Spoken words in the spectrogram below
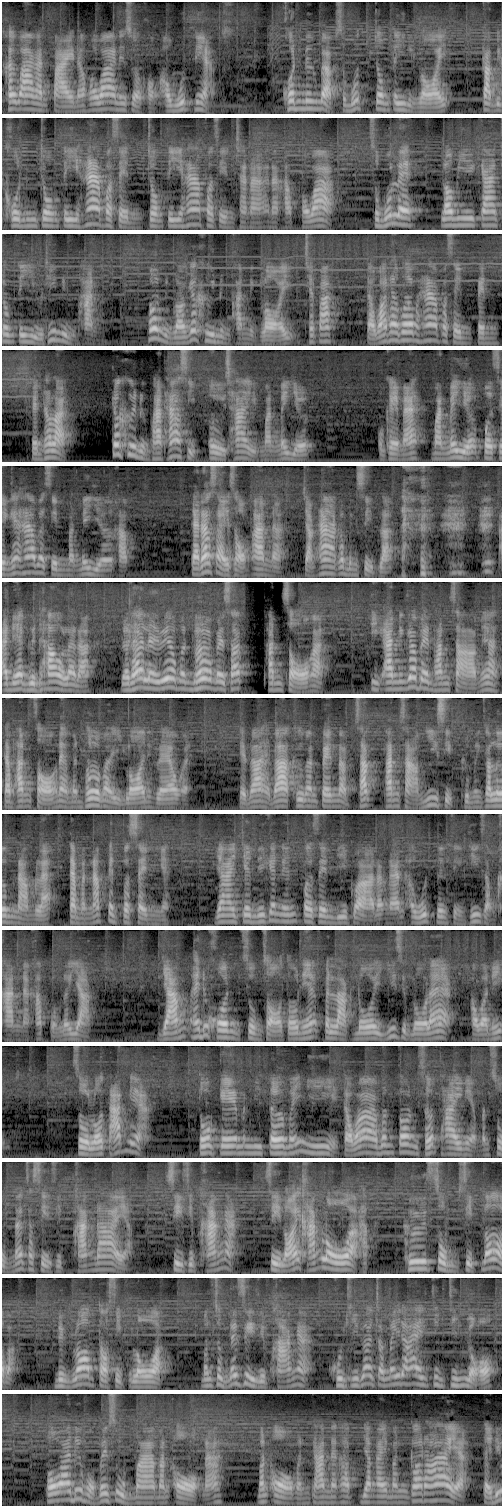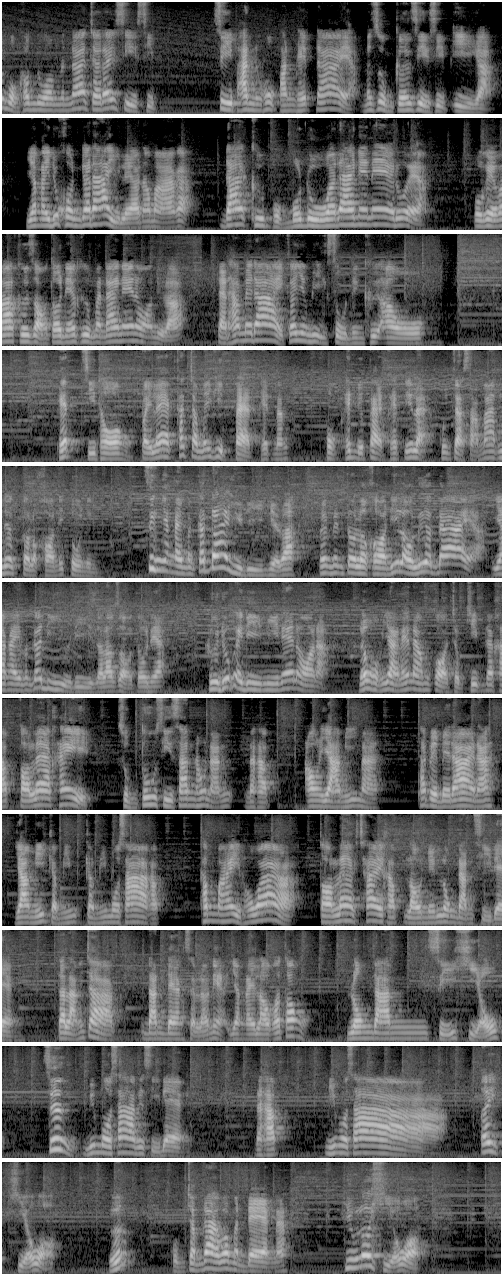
ค่อยว่ากันไปนะเพราะว่าในส่วนของอาวุธเนี่ยคนหนึงแบบสมมติโจมตี 100 กับอีกคนหนึงโจมตี 5%โจมตี 5%ชนะนะครับ เพราะว่าสมมุติเลยเรามีการโจมตีอยู่ที่ 1,000 เพิ่ม 100 ก็คือ 1,100 ใช่ปะแต่ว่าถ้าเพิ่ม 5%เป็นเป็นเท่าไหร่ ก็คือ 1,050 เออใช่ มันไม่เยอะ โอเคไหมมันไม่เยอะ เปอร์เซ็นต์แค่5%มันไม่เยอะครับ แต่ถ้าใส่ 2 อันนะจาก 5 ก็เป็น 10 ละ อันเนี้ยคือเท่าแล้วนะ แล้วถ้าเลเวลมันเพิ่มไปสักพันสองอะ อีกอันนึงก็เป็นพันสามเนี่ย แต่พันสองเนี่ยมันเพิ่มมาอีกร้อยหนึ่งแล้วไง เห็นป่ะ เห็นป่ะ คือมันเป็นแบบสักพันสามยี่สิบคือมันก็เริ่มนำแล้ว แต่มันนับเป็นเปอร์เซ็นต์ไงยังไงเกมนี้ก็เน้นเปอร์เซ็นต์ดีกว่า ดังนั้นอาวุธเป็นสิ่งที่สำคัญนะครับ ผมเลยอยากย้ำให้ทุกคนสุ่มสองตัวนี้เป็นหลักโดย 20 โลแรกเอาวันนี้ ส่วนโลตัสเนี่ยตัวเกมมันมีเติมไม่มี แต่ว่าเบื้องต้นเซิร์ฟไทยเนี่ยมันสุ่มน่าจะ 40 ครั้งได้อะ40 ครั้งอะ400 ครั้งโลอะคือสุ่ม 10 รอบอะ1รอบต่อ 10 โลอะมันสุ่มได้ 40 ครั้งอะคุณคิดว่าจะไม่ได้จริงๆหรอ เพราะว่าที่ผมไปสุ่มมามันออกนะ มันออกเหมือนกันนะครับ ยังไงมันก็ได้อะแต่ที่ผมคำนวณมันน่าจะได้ 40 4,000ถึง6,000 เพชรได้อะมันสุ่มเกิน 40 อีกอะยังไงทุกคนก็ได้อยู่แล้วนะมาร์กอะได้คือผมดูว่าได้แน่ ๆ ด้วยอะ โอเคว่าคือ 2 ตัวนี้คือมันได้แน่นอนอยู่แล้วแต่ถ้าไม่ได้ก็ยังมีอีกสูตรหนึ่งคือเอาเพชรสีทองไปแลกถ้าจะไม่ผิด 8 เพชรนั้น 6 เพชรหรือ 8 เพชรนี่แหละ คุณจะสามารถเลือกตัวละครได้ตัวหนึ่งซึ่งยังไงมันก็ได้อยู่ดีเห็นปะมันเป็นตัวละครที่เราเลือกได้อะยังไงมันก็ดีอยู่ดีสำหรับสองตัวเนี้ยคือทุกไอดีมีแน่นอนอะแล้วผมอยากแนะนำก่อนจบคลิปนะครับตอนแรกให้สุ่มตู้ซีซั่นเท่านั้นนะครับเอายามิมา ถ้าเป็นไปได้นะ ยามิกับมิกับมิโมซาครับทำไมเพราะว่า ตอนแรกใช่ครับ เราเน้นลงดันสีแดง แต่หลังจากดันแดงเสร็จแล้วเนี่ยยังไงเราก็ต้องลงดันสีเขียว ซึ่งมิโมซ่าเป็นสีแดงนะครับมิโมซ่าเอ้ยเขียวเหรอเออผมจำได้ว่ามันแดงนะฮิวเลอร์เขียวเหรอ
